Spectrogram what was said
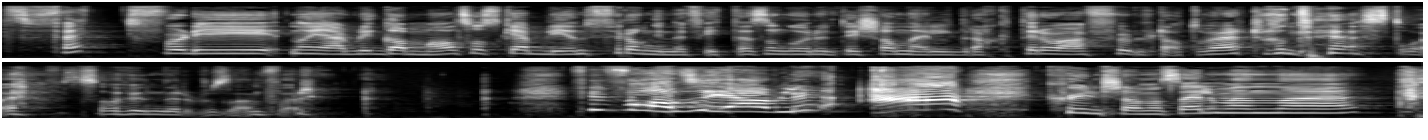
fett, fordi når jeg blir gammel, så skal jeg bli en Frogner-fitte som går rundt i Chanel-drakter og er fulltatovert, og det står jeg så 100% for. Fy faen, så jævlig! Ah! Cringe av meg selv, men uh,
